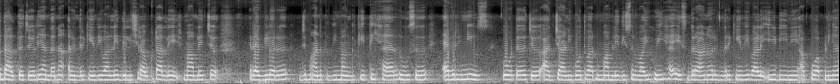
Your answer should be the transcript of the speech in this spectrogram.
ਅਦਾਲਤ 'ਚ ਲਿਆਂਦਾ ਨਾ ਅਰਵਿੰਦਰ ਕੇਜਰੀਵਾਲ ਨੇ ਦਿੱਲੀ ਸ਼ਰਾਬ ਘੁਟਾਲੇ ਮਾਮਲੇ 'ਚ ਰੈਗੂਲਰ ਜ਼ਮਾਨਤ ਦੀ ਮੰਗ ਕੀਤੀ ਹੈ। ਰੂਸ ਐਵਰੀ ਨਿਊਜ਼ ਕੋਰਟ 'ਚ ਅੱਜ ਜਾਣੀ ਬੁੱਧਵਾਰ ਨੂੰ ਮਾਮਲੇ ਦੀ ਸੁਣਵਾਈ ਹੋਈ ਹੈ। ਇਸ ਦੌਰਾਨ ਅਰਵਿੰਦਰ ਕੇਜਰੀਵਾਲ ਈਡੀ ਨੇ ਆਪੋ ਆਪਣੀਆਂ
